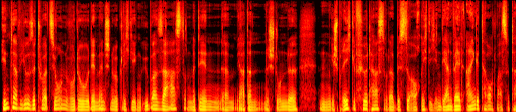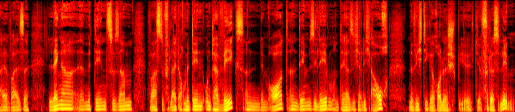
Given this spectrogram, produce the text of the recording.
Interviewsituationen, wo du den Menschen wirklich gegenüber saßt und mit denen ähm, ja dann eine Stunde ein Gespräch geführt hast? Oder bist du auch richtig in deren Welt eingetaucht? Warst du teilweise länger äh, mit denen zusammen? Warst du vielleicht auch mit denen unterwegs an dem Ort, an dem sie leben und der sicherlich auch eine wichtige Rolle spielt ja, für das Leben,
